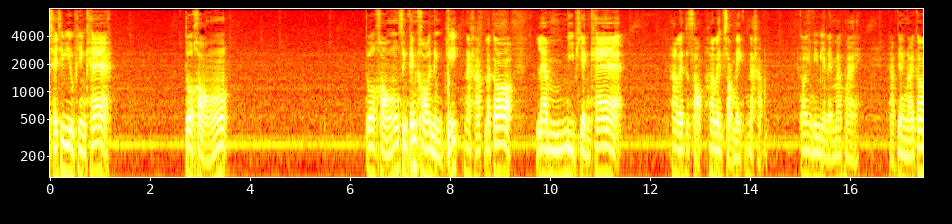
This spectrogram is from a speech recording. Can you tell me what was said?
ใช้ CPU เพียงแค่ ตัวของ ตัวของ Single Core 1 g b นะครับ แล้วก็แรมมีเพียงแค่512 512เมกนะครับ ก็ยังไม่มีอะไรมากมายนะครับ อย่างน้อยก็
